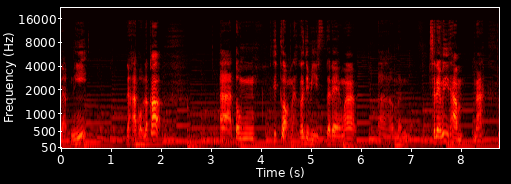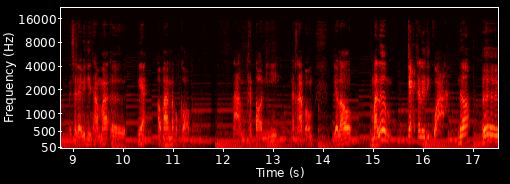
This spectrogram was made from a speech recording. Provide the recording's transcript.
แบบนี้นะครับผมแล้วก็ตรงที่กล่องนะก็จะมีแสดงว่าเหมือนแสดงวิธีทำนะแสดงวิธีทำว่าเออเนี่ยเอาบ้านมาประกอบตามขั้นตอนนี้นะครับผมเดี๋ยวเรามาเริ่มแกะกันเลยดีกว่าเนาะเออ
